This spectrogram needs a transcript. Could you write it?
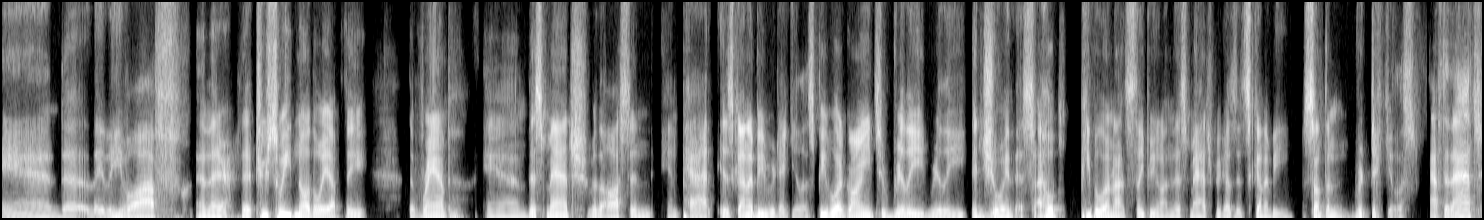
And uh, they leave off, and they're they're too sweetened all the way up the the ramp and this match with Austin and Pat is going to be ridiculous. People are going to really, really enjoy this. I hope people are not sleeping on this match because it's going to be something ridiculous. After that,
